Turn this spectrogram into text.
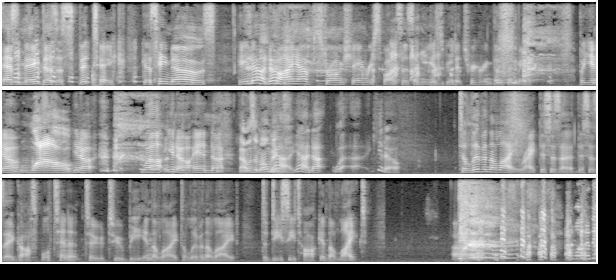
as Nate does a spit take because he knows he know no I have strong shame responses and he is good at triggering those in me. But you know, wow, you know, well, you know, and not that was a moment. yeah, yeah, not wh- uh, you know, to live in the light, right? This is a this is a gospel tenet to to be in the light, to live in the light, to DC talk in the light. I want to be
